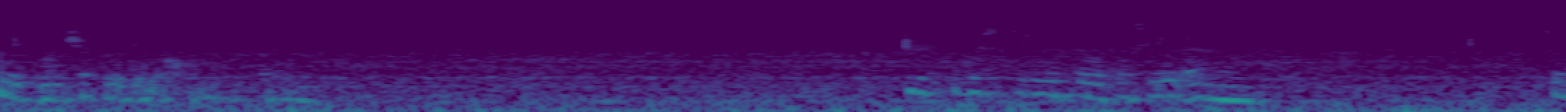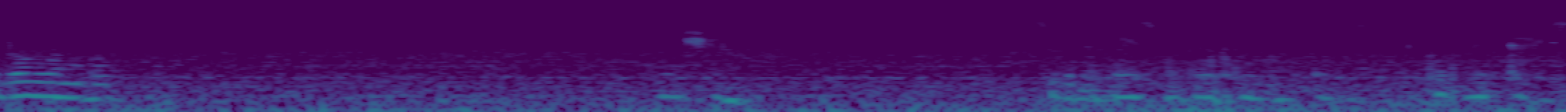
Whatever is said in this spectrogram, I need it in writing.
Hindi ko man siya pwede makumutan. Gusto gusto niya to kasi ano, sobrang lambot. Ano siya. Sige na guys, matulog na ako guys. Good night guys.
